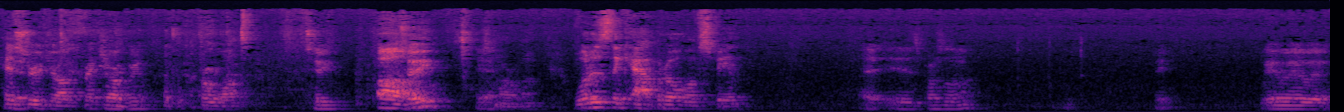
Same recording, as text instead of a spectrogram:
history, or geography. Geography. For what? Two. Oh, Two. Yeah. Smart one. What is the capital of Spain? It is Barcelona. Wait. Wait, wait, wait.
